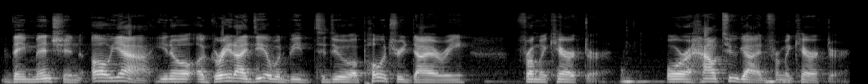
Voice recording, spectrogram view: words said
they mention, oh, yeah, you know, a great idea would be to do a poetry diary from a character or a how to guide from a character.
